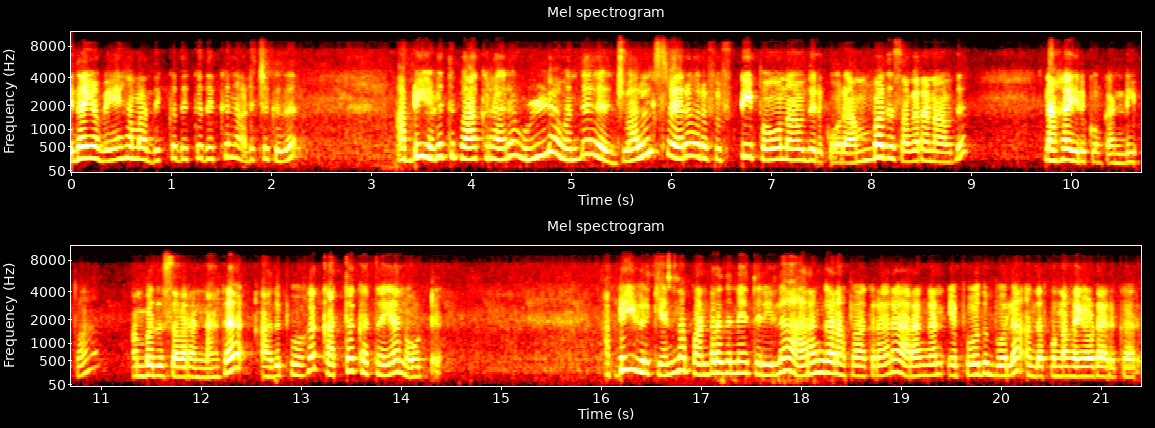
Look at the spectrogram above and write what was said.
இதயம் வேகமாக திக்கு திக்கு திக்குன்னு அடிச்சுக்குது. அப்படியே எடுத்து பார்க்குறாரு உள்ளே வந்து ஜுவல்ஸ் வேறு ஒரு ஃபிஃப்டி பவுனாவது இருக்கும். ஒரு ஐம்பது சவரனாவது நகை இருக்கும் கண்டிப்பாக ஐம்பது சவரன் நகை. அது போக கத்த கத்தையாக நோட்டு. அப்படியே இவருக்கு என்ன பண்ணுறதுன்னே தெரியல. அரங்கனை பார்க்குறாரு. அரங்கன் எப்போதும் போல் அந்த புன்னகையோடு இருக்கார்.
